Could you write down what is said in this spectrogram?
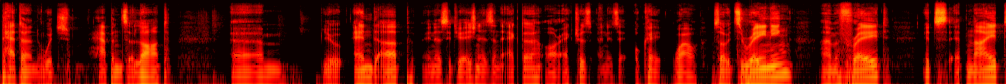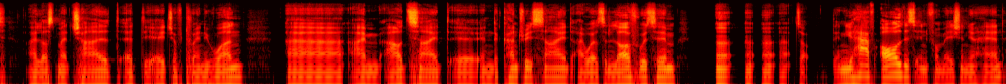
pattern, which happens a lot, um, you end up in a situation as an actor or actress, and it's okay, wow. So it's raining. I'm afraid. It's at night. I lost my child at the age of 21. Uh, I'm outside uh, in the countryside. I was in love with him. Uh, uh, uh, uh. so then you have all this information in your head,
